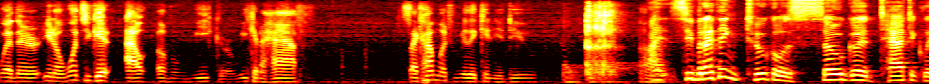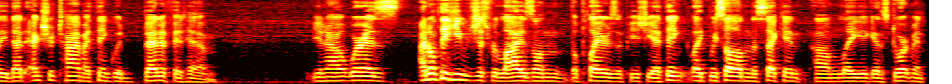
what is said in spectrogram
whether you know once you get out of a week or a week and a half, it's like how much really can you do? I Um, see, but I think Tuchel is so good tactically that extra time I think would benefit him. You know, whereas I don't think he just relies on the players of PSG. I think, like we saw in the second um, leg against Dortmund,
